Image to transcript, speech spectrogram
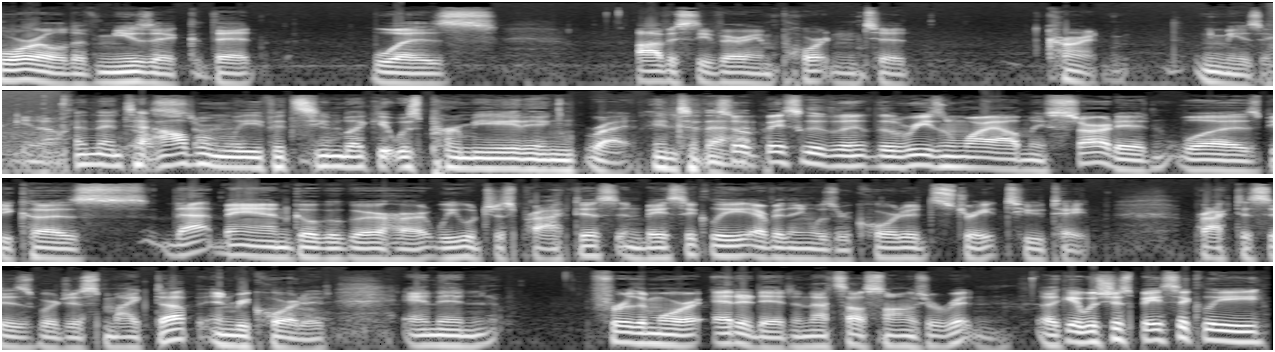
world of music that was obviously very important to current music. You know, And then to album started. leaf, it seemed like it was permeating right into that. So basically, the, the reason why Album Leaf started was because that band, Go Go Go Airheart, we would just practice, and basically everything was recorded straight to tape. Practices were just mic'd up and recorded, and then furthermore edited, and that's how songs were written. Like it was just basically.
